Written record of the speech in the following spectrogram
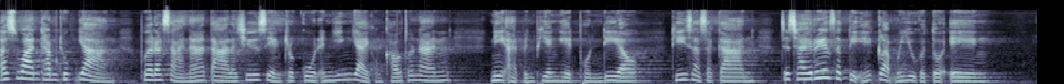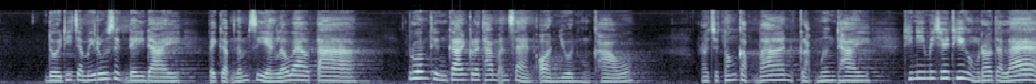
อัสวานทำทุกอย่างเพื่อรักษาหน้าตาและชื่อเสียงตระกูลอันยิ่งใหญ่ของเขาเท่านั้น นี่อาจเป็นเพียงเหตุผลเดียว ที่ศาสการจะใช้เรียกสติให้กลับมาอยู่กับตัวเอง โดยที่จะไม่รู้สึกใด ๆ ไปกับน้ำเสียงและแววตารวมถึงการกระทำอันแสนอ่อนโยนของเขา เราจะต้องกลับบ้านกลับเมืองไทย ที่นี่ไม่ใช่ที่ของเราแต่แรก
